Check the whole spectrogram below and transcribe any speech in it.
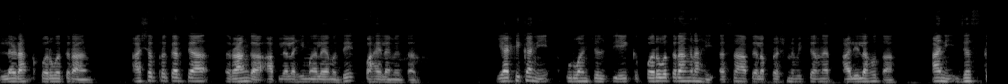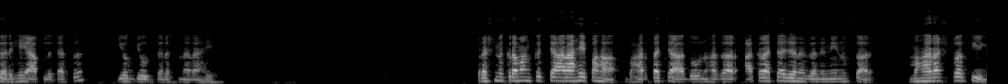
लडाख पर्वतरांग अशा प्रकारच्या रांगा आपल्याला हिमालयामध्ये पाहायला मिळतात. या ठिकाणी पूर्वांचलची एक पर्वतरांग नाही असा आपल्याला प्रश्न विचारण्यात आलेला होता आणि झस्कर हे आपलं त्याचं योग्य उत्तर असणार आहे. प्रश्न क्रमांक चार आहे पहा भारताच्या दोन हजार अकराच्या जनगणनेनुसार महाराष्ट्रातील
